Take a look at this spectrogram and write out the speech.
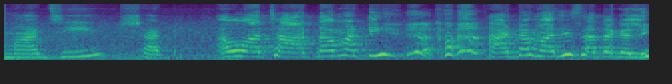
মাঝি সাত ও আচ্ছা আটা মাটি আটা মাঝি সাতাকালি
